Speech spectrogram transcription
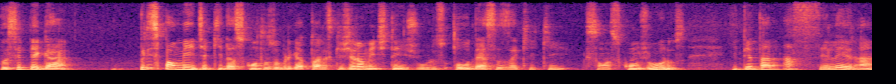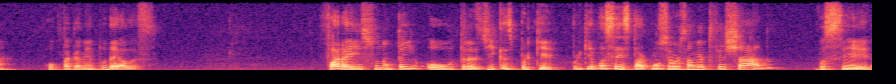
você pegar, principalmente aqui das contas obrigatórias, que geralmente tem juros, ou dessas aqui que, que são as com juros, e tentar acelerar o pagamento delas. Fora isso, não tem outras dicas, por quê? Porque você está com o seu orçamento fechado, você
